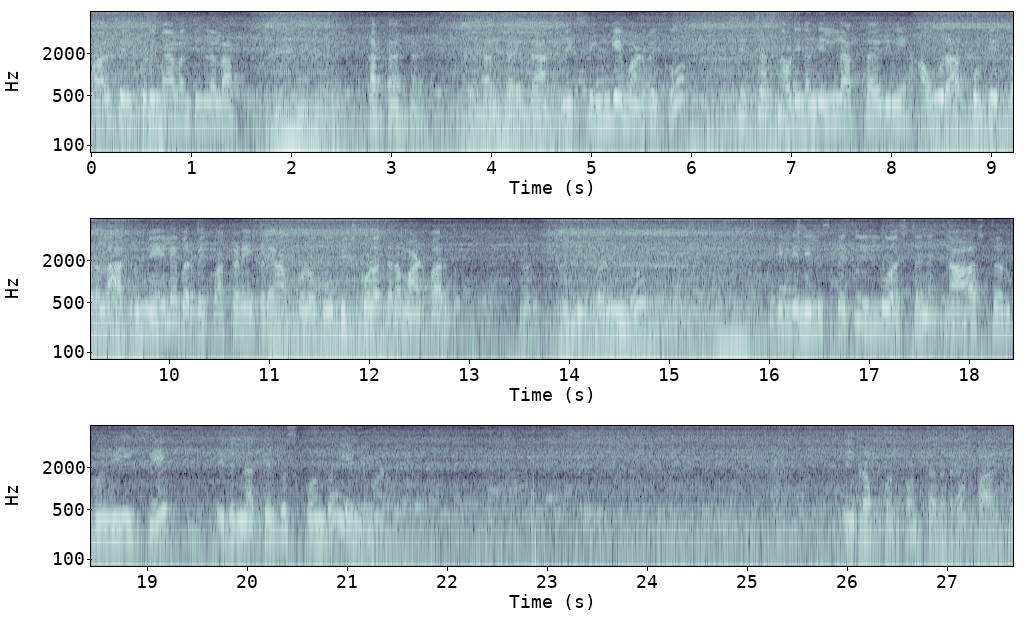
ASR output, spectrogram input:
ಫಾಲ್ಸ್ ಕುಡಿ ಮ್ಯಾಮ್ ಅಂತಿದ್ರಲ್ಲ. ಅರ್ಥ ಆಯ್ತಾ? ನೆಕ್ಸ್ಟ್ ಹಿಂಗೆ ಮಾಡಬೇಕು. ಸ್ಟಿಚಸ್ ನೋಡಿ ನಾನು ಎಲ್ಲಿ ಹಾಕ್ತಾ ಇದ್ದೀನಿ. ಅವ್ರು ಹಾಕ್ಕೊಟ್ಟಿರ್ತಾರಲ್ಲ ಅದ್ರ ಮೇಲೆ ಬರಬೇಕು. ಆ ಕಡೆ ಈ ಕಡೆ ಹಾಕ್ಕೊಳ್ಳೋದು, ಬಿಚ್ಕೊಳ್ಳೋ ಥರ ಮಾಡಬಾರ್ದು. ನೋಡಿ, ಇಲ್ಲಿ ಬಂದು ಇಲ್ಲಿ ನಿಲ್ಲಿಸ್ಬೇಕು. ಇಲ್ಲೂ ಅಷ್ಟೇ ಲಾಸ್ಟ್ವರೆಗೂ ನಿಲ್ಲಿಸಿ ಇದನ್ನು ತಿರುಗಿಸ್ಕೊಂಡು ಎಂಡ್ ಮಾಡಬೇಕು. ಇಲ್ಲಿ ಕೊಡ್ಕೊಂಡು ತೆಗೆದ್ರೆ ಪಾರ್ಸು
